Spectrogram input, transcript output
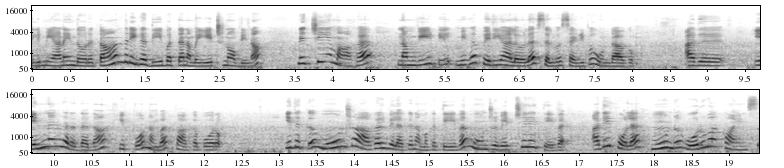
எளிமையான இந்த ஒரு தாந்திரிக தீபத்தை நம்ம ஏற்றினோம் அப்படின்னா நிச்சயமாக நம் வீட்டில் மிக பெரிய அளவில் செல்வ செழிப்பு உண்டாகும். அது என்னங்கிறத தான் இப்போது நம்ம பார்க்க போகிறோம் இதுக்கு மூன்று அகல் விளக்கு நமக்கு தேவை மூன்று வெற்றிலை தேவை. அதே போல் மூன்று ஒருவா காயின்ஸ்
